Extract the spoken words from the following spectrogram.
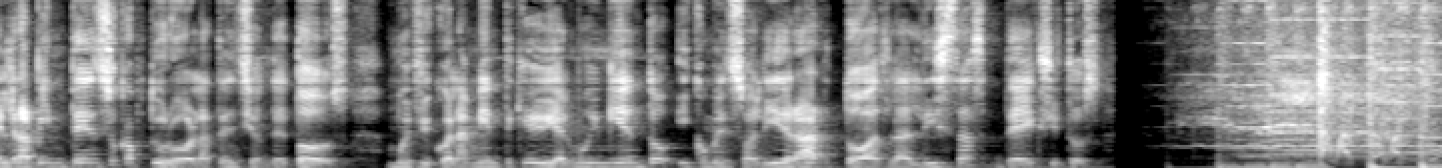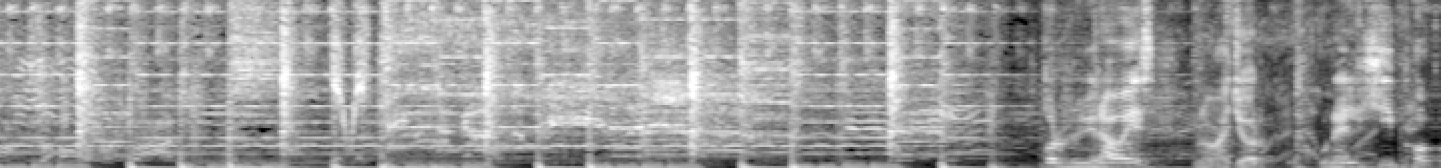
el rap intenso capturó la atención de todos, modificó el ambiente que vivía el movimiento y comenzó a liderar todas las listas de éxitos. Por primera vez, Nueva York, la cuna del hip hop,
